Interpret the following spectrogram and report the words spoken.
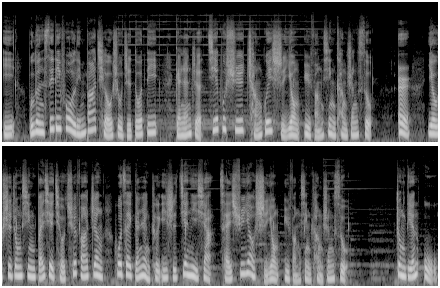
一、不论 CD4 淋巴球数值多低，感染者皆不需常规使用预防性抗生素。二、有嗜中性白血球缺乏症或在感染科医师建议下，才需要使用预防性抗生素。重点五：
